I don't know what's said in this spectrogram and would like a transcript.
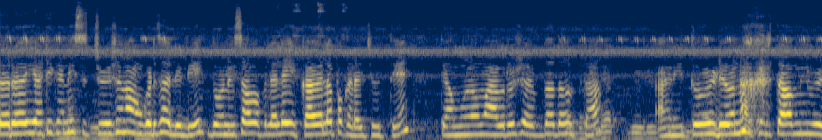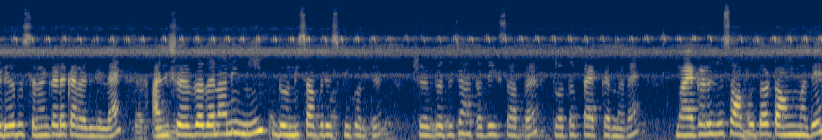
तर या ठिकाणी सिच्युएशन अवघड झालेली आहे. दोन्ही साप आपल्याला एका वेळेला पकडायचे होते. त्यामुळं माझ्याबरोबर शोएबदादा होता. आणि तो व्हिडिओ न करता मी व्हिडिओ दुसऱ्यांकडे करायला दिला आहे आणि शोएबदादाना आणि मी दोन्ही साप रेस्क्यू करतोय. शोएबदादाच्या हातात एक साप आहे. तो आता पॅक करणार आहे. माझ्याकडे जो साप होता टॉंगमध्ये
